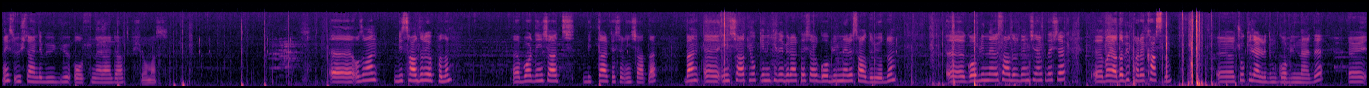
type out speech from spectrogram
Neyse 3 tane de büyücü olsun herhalde artık bir şey olmaz. Ee, o zaman bir saldırı yapalım. Ee, bu arada inşaat bitti arkadaşlar inşaatlar. Ben e, inşaat yokken ikide bir arkadaşlar goblinlere saldırıyordum. E, goblinlere saldırdığım için arkadaşlar e, bayağı da bir para kastım. E, çok ilerledim goblinlerde. E,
